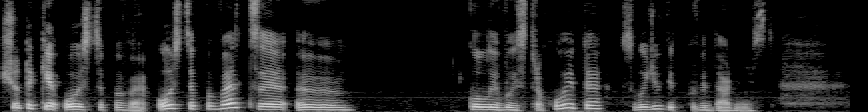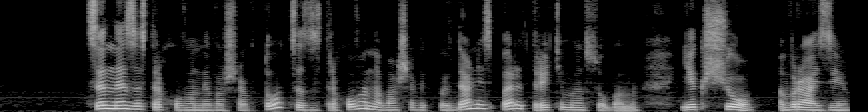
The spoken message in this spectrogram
Що таке ОСЦПВ? ОСЦПВ це е, коли ви страхуєте свою відповідальність. Це не застраховане ваше авто, це застрахована ваша відповідальність перед третіми особами. Якщо в разі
